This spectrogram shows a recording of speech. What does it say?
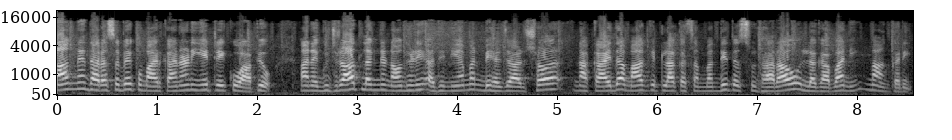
માંગને ધારાસભ્ય કુમાર કાનાણીએ ટેકો આપ્યો અને ગુજરાત લગ્ન નોંધણી અધિનિયમન બે હજાર છ ના કાયદામાં કેટલાક સંબંધિત સુધારાઓ લગાવવાની માંગ કરી.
